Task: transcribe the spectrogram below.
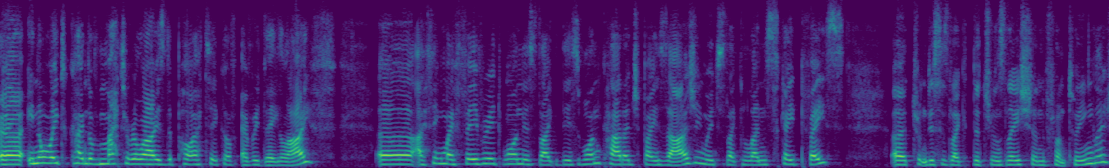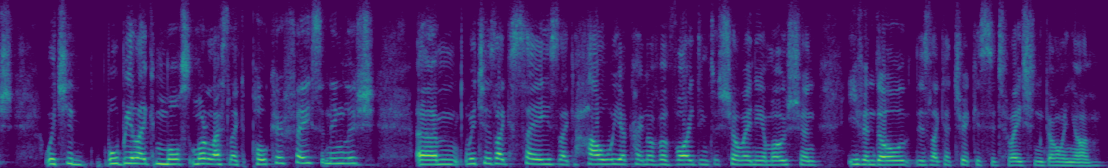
uh, in a way to kind of materialize the poetic of everyday life. Uh, I think my favorite one is like this one, Cara de Paisagem, which is like landscape face, uh, this is like the translation from to English, which will be like most more or less like poker face in English, um, which is like says like how we are kind of avoiding to show any emotion, even though there's like a tricky situation going on.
